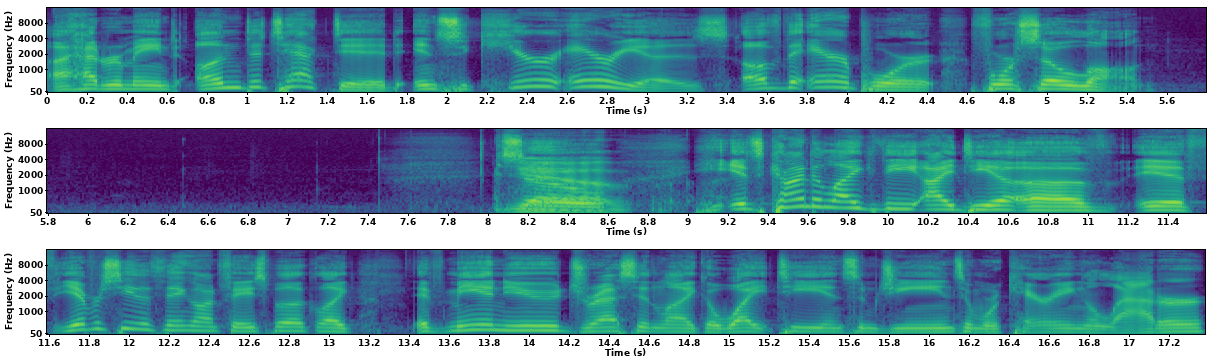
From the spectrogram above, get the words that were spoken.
uh, had remained undetected in secure areas of the airport for so long. So Yeah. it's kind of like the idea of if you ever see the thing on Facebook, like if me and you dress in like a white tee and some jeans and we're carrying a ladder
